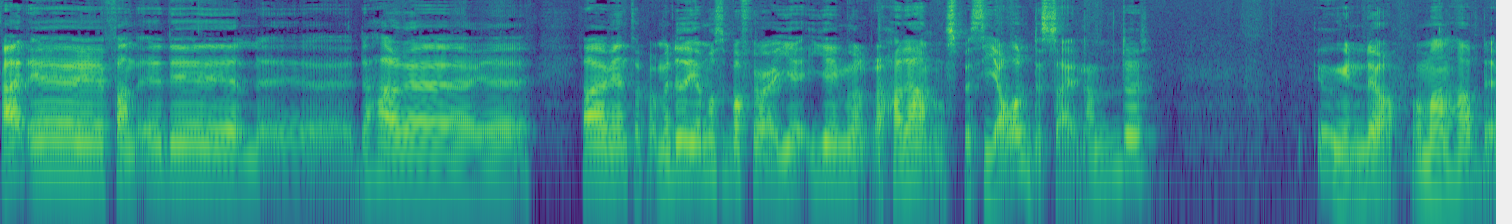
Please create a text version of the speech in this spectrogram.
Nej, det, fan, det, det, det här eh, har jag väntat på. Men du, jag måste bara fråga. Jamie Oliver, hade han någon specialdesignad ugn då? Om han hade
